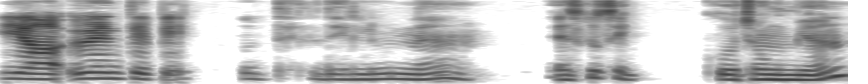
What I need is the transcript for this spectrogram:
il y a un ENTP. Hôtel des Luna. Est-ce que c'est Ko Chang-myeon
